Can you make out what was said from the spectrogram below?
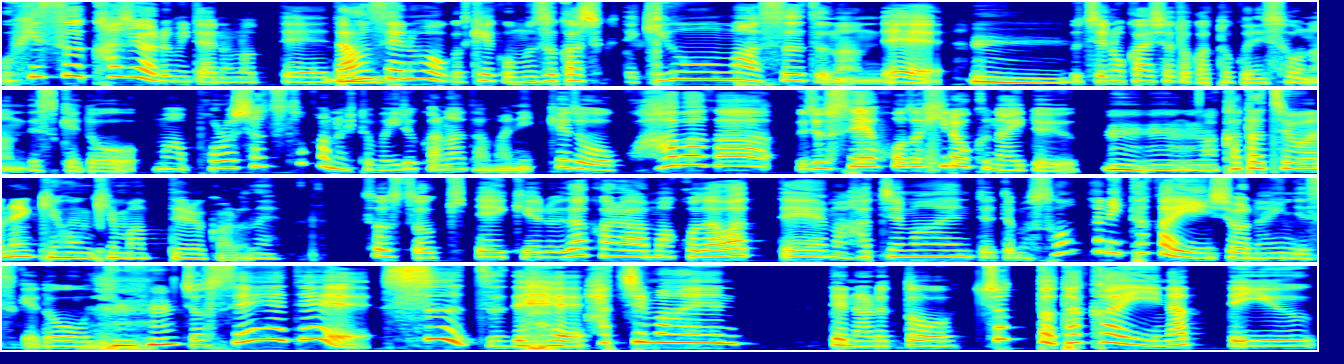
オフィスカジュアルみたいなのって男性の方が結構難しくて、基本まあスーツなんで、うんう。ちの会社とか特にそうなんですけど、まあポロシャツとかの人もいるかな、たまに。けど、幅が女性ほど広くないという、うんうん。まあ形はね、基本決まってるからね。そうそう着ていける。だから、まあこだわって、まあ8万円って言ってもそんなに高い印象ないんですけど、女性でスーツで8万円ってなるとちょっと高いなっていう、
